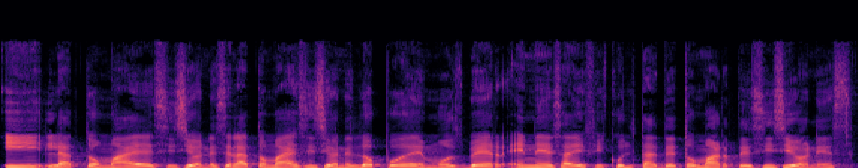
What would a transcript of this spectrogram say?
y la toma de decisiones. En la toma de decisiones lo podemos ver en esa dificultad de tomar decisiones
